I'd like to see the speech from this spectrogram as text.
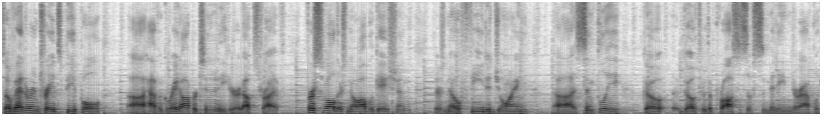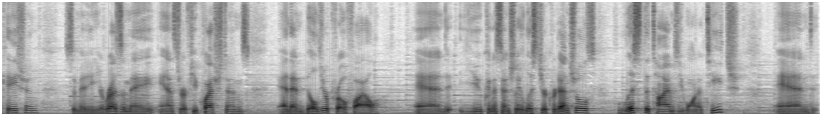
So veteran tradespeople uh, have a great opportunity here at Upstryve. First of all, there's no obligation, there's no fee to join. Uh, simply go, go through the process of submitting your application, submitting your resume, answer a few questions, and then build your profile. And you can essentially list your credentials, list the times you want to teach, and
